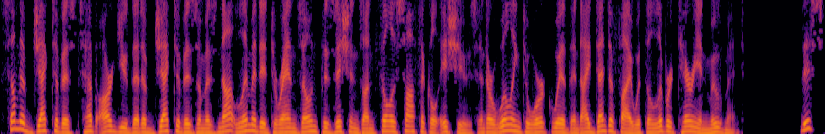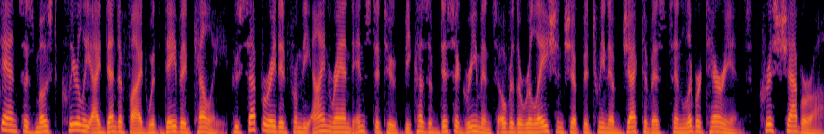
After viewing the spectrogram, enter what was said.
Some objectivists have argued that objectivism is not limited to Rand's own positions on philosophical issues and are willing to work with and identify with the libertarian movement. This stance is most clearly identified with David Kelley who separated from the Ayn Rand Institute because of disagreements over the relationship between objectivists and libertarians, Chris Sciabarra,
